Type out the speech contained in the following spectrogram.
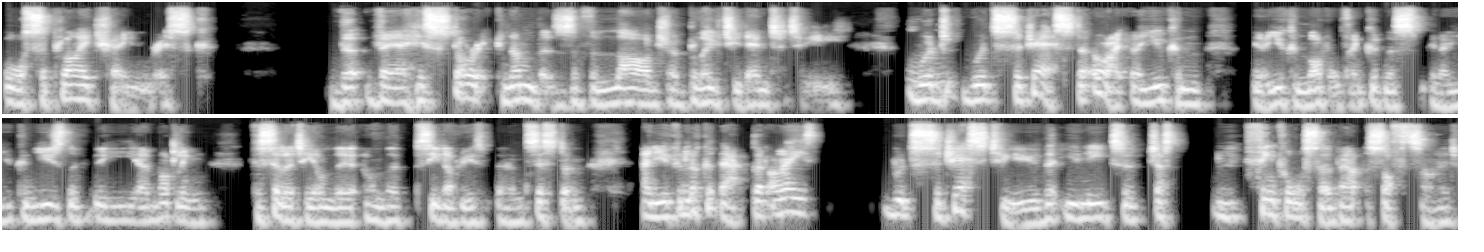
or supply chain risk that their historic numbers of the larger bloated entity would mm-hmm. would suggest that all right you can you know you can model thank goodness you know you can use the the uh, modeling facility on the on the CW um, system, and you can look at that. But I would suggest to you that you need to just think also about the soft side,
